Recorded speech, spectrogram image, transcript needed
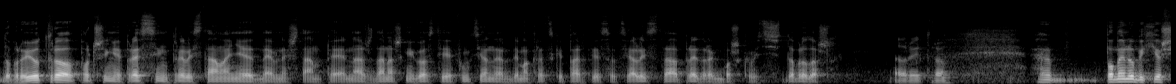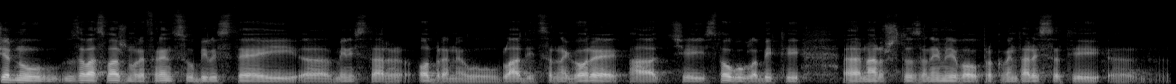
Dobro jutro. Počinje pressing prelistavanje dnevne štampe. Naš današnji gost je funkcioner Demokratske partije socijalista Predrag Bošković. Dobrodošli. Dobro jutro. Pomenuo bih još jednu za vas važnu referencu. Bili ste i e, ministar odbrane u vladi Crne Gore, pa će iz tog ugla biti e, naročito zanimljivo prokomentarisati e,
